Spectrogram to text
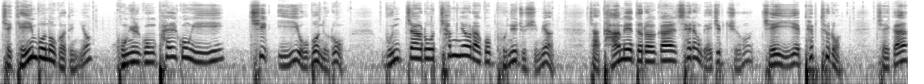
제 개인 번호거든요. 010-8022-7225번으로 문자로 참여라고 보내주시면 자 다음에 들어갈 세력 매집주 제2의 펩트론 제가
